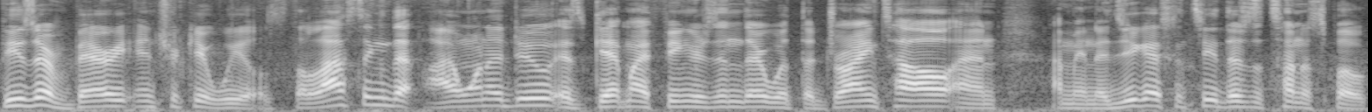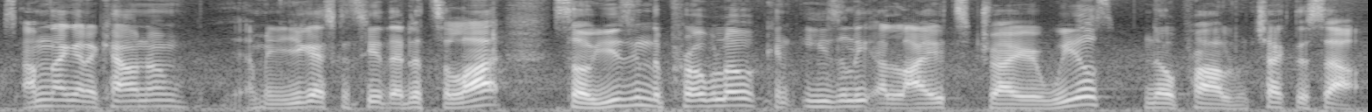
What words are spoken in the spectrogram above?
These are very intricate wheels. The last thing that I wanna do is get my fingers in there with the drying towel. And I mean, as you guys can see, there's a ton of spokes. I'm not gonna count them. I mean, you guys can see that it's a lot. So using the ProBlow can easily allow you to dry your wheels, no problem. Check this out.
